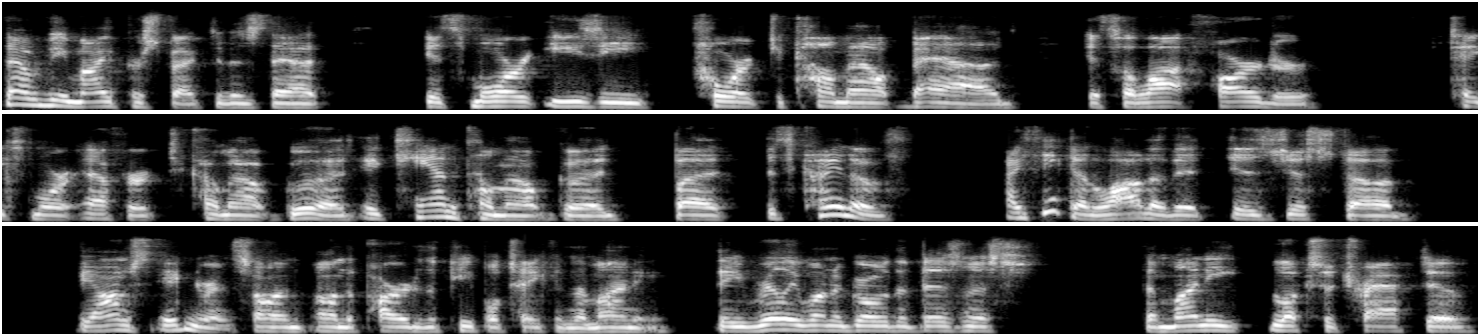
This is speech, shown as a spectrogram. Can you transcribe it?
that would be my perspective is that it's more easy for it to come out bad. It's a lot harder, takes more effort to come out good. It can come out good, but it's kind of, I think a lot of it is just, uh, be honest, ignorance on, on the part of the people taking the money. They really want to grow the business. The money looks attractive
